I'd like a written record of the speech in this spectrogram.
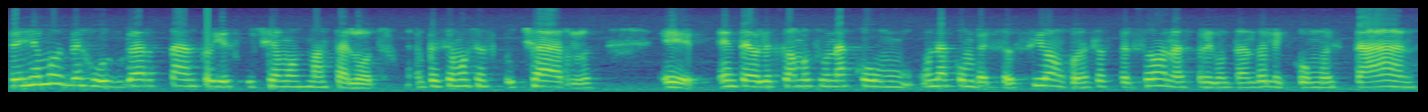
dejemos de juzgar tanto y escuchemos más al otro. Empecemos a escucharlos. Eh, establezcamos una, una conversación con esas personas, preguntándole cómo están,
